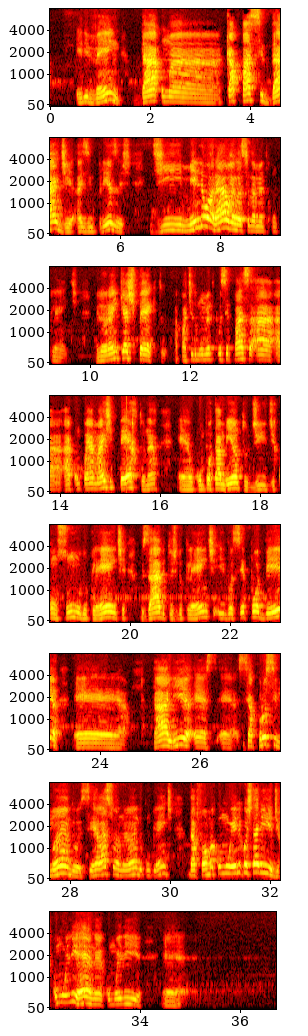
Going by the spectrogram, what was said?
ele vem dar uma capacidade às empresas de melhorar o relacionamento com o cliente. Melhorar em que aspecto? A partir do momento que você passa a, a, a acompanhar mais de perto né, é, o comportamento de, de consumo do cliente, os hábitos do cliente, e você poder é, tá ali é, é, se aproximando, se relacionando com o cliente da forma como ele gostaria, de como ele é, né, como ele é,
